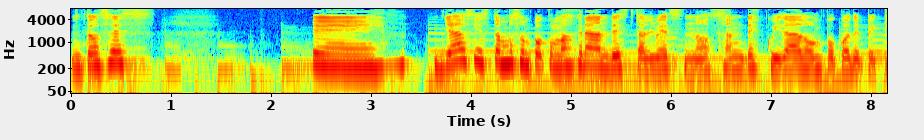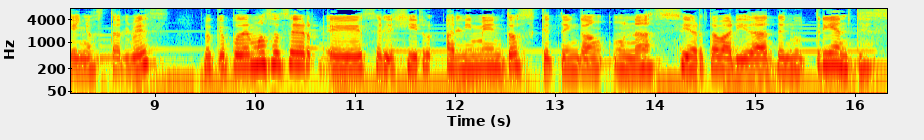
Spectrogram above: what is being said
Entonces, eh, ya si estamos un poco más grandes, tal vez nos han descuidado un poco de pequeños, tal vez. Lo que podemos hacer es elegir alimentos que tengan una cierta variedad de nutrientes.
